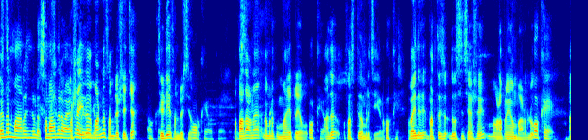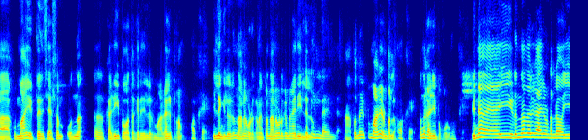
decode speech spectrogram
ബദൽ മാർഗങ്ങൾ സമാന്തരമായി പക്ഷേ ഇത് മണ്ണ് സംരക്ഷിച്ച് ചെടിയെ സംരക്ഷിച്ചു അപ്പൊ അതാണ് നമ്മുടെ കുമ്മായ പ്രയോഗം. അത് ഫസ്റ്റ് നമ്മൾ ചെയ്യണം. ഓക്കെ. അപ്പൊ അതിന് പത്ത് ദിവസത്തിന് ശേഷമേ വളപ്രയോഗം പാടുള്ളൂ. കുമ്മായി ഇട്ടതിന് ശേഷം ഒന്ന് കഴുകി പോകത്തക്ക രീതിയിൽ ഒരു മഴ കിട്ടണം. ഓക്കെ. ഇല്ലെങ്കിൽ ഒരു നന കൊടുക്കണം. ഇപ്പൊ നന കൊടുക്കേണ്ട കാര്യം ഇല്ലല്ലോ ഇല്ല ഇല്ല. ആ, അപ്പൊ ഇപ്പൊ മഴയുണ്ടല്ലോ. ഓക്കെ. ഒന്ന് കഴുകി പൊക്കോളൂ പിന്നെ ഈ ഇടുന്നത് ഒരു കാര്യം ഉണ്ടല്ലോ ഈ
